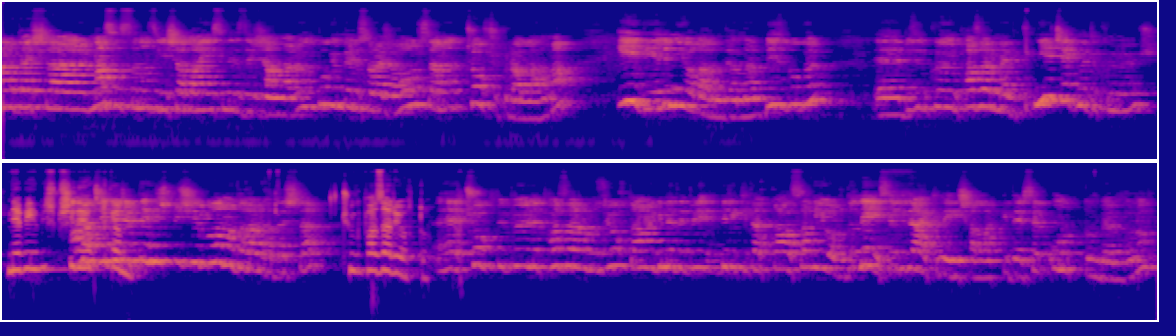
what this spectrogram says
arkadaşlar. Nasılsınız? İnşallah iyisinizdir canlarım. Bugün beni soracak olursanız çok şükür Allah'ıma. İyi diyelim iyi olalım canlarım. Biz bugün e, bizim köyün pazarına gittik. Niye çekmedik Gümüş? Ne bileyim hiçbir şey de Ama yoktu ki. çekecek de hiçbir şey bulamadık arkadaşlar. Çünkü pazar yoktu. E, çok bir böyle pazarımız yoktu ama yine de bir, bir iki dakika alsak iyi olurdu. Neyse bir dahakine inşallah gidersek unuttum ben bunu.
